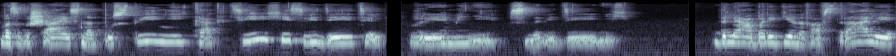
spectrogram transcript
возвышаясь над пустыней, как тихий свидетель времени сновидений. Для аборигенов Австралии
